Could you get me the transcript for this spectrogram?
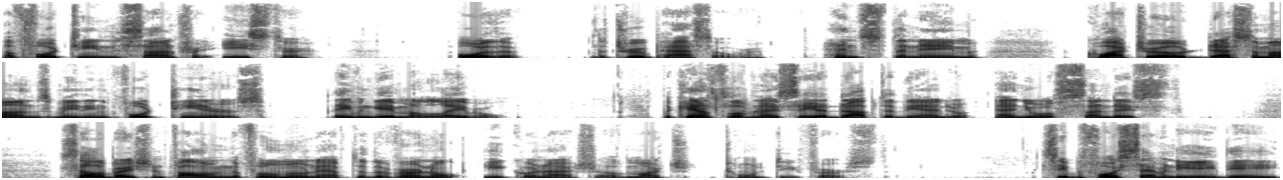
of 14 Nisan for Easter, or the, the true Passover, hence the name Quartodecimans, meaning fourteeners. They even gave them a label. The Council of Nicaea adopted the annual, annual Sunday celebration following the full moon after the vernal equinox of March 21st. See, before 70 AD,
